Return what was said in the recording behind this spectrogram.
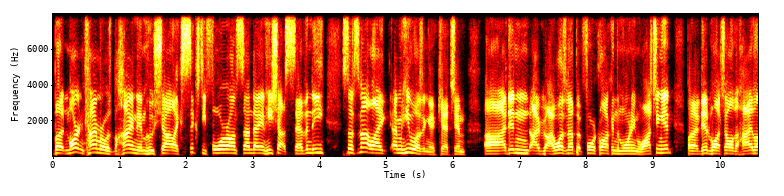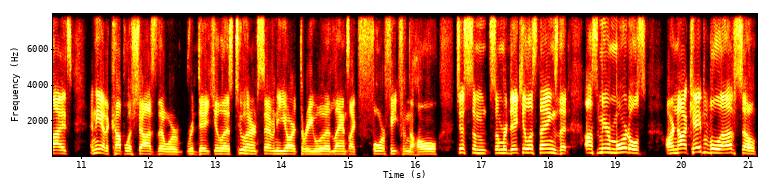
but Martin Kaymer was behind him, who shot like 64 on Sunday, and he shot 70. So it's not like I mean he wasn't going to catch him. Uh, I didn't. I, I wasn't up at four o'clock in the morning watching it, but I did watch all the highlights, and he had a couple of shots that were ridiculous. 270 yard three wood lands like four feet from the hole. Just some some ridiculous things that us mere mortals are not capable of. So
